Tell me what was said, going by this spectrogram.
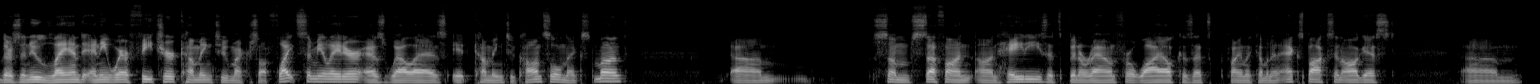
there's a new Land Anywhere feature coming to Microsoft Flight Simulator, as well as it coming to console next month. Um, some stuff on on Hades that's been around for a while because that's finally coming to Xbox in August. Um,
